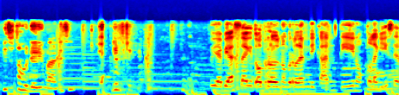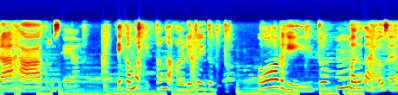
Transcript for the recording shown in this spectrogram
Itu tahu dari mana sih? Dia bisa kayak gitu. ya biasa gitu obrolan-obrolan di kantin waktu lagi istirahat terus kayak eh kamu tau nggak kalau dia tuh itu oh begitu hmm, baru tahu saya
